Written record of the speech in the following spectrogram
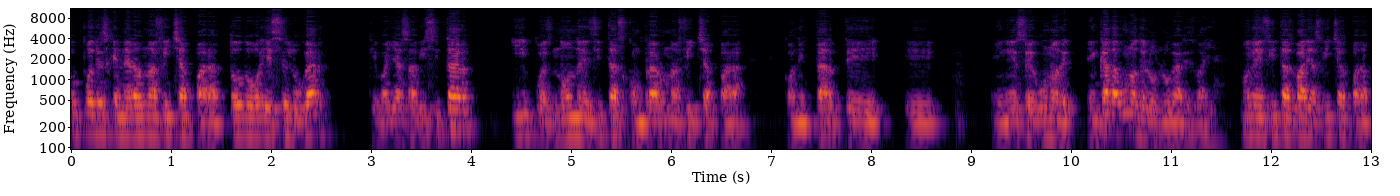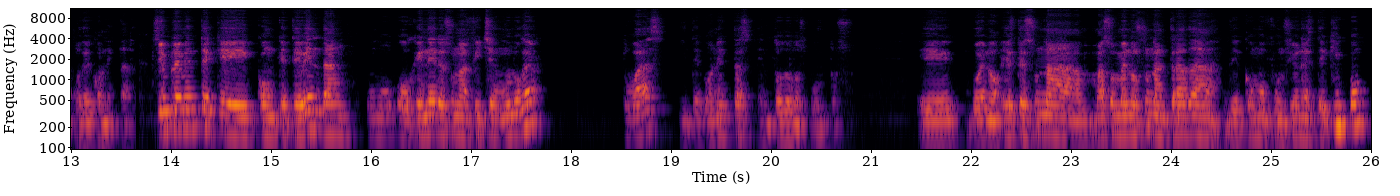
tú puedes generar una ficha para todo ese lugar que vayas a visitar y pues no necesitas comprar una ficha para conectarte eh, en, ese uno de, en cada uno de los lugares, vaya. No necesitas varias fichas para poder conectar. Simplemente que con que te vendan o, generes una ficha en un lugar, tú vas y te conectas en todos los puntos. Eh, bueno, esta es una más o menos una entrada de cómo funciona este equipo.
